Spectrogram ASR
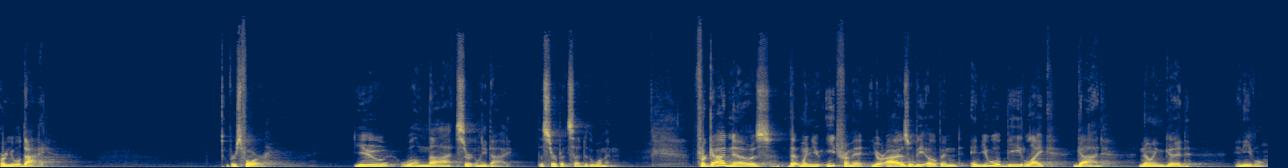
or you will die. Verse 4 You will not certainly die, the serpent said to the woman. For God knows that when you eat from it, your eyes will be opened, and you will be like God, knowing good and evil.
